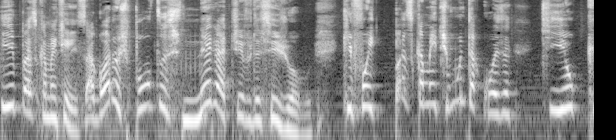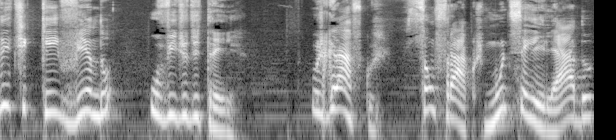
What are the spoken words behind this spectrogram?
E basicamente é isso. Agora os pontos negativos desse jogo, que foi basicamente muita coisa que eu critiquei vendo o vídeo de trailer. Os gráficos são fracos, muito serrilhado,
